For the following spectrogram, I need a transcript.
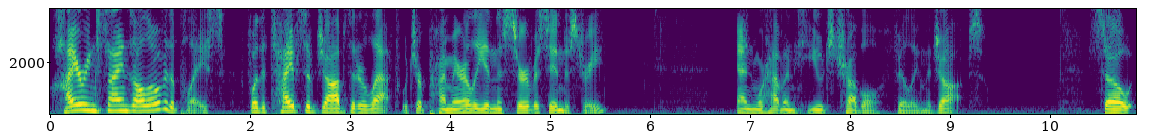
hiring signs all over the place for the types of jobs that are left, which are primarily in the service industry, and we're having huge trouble filling the jobs. So,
